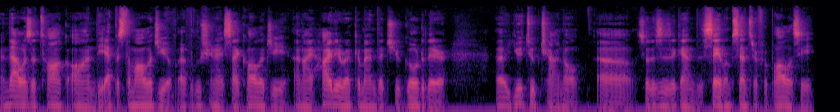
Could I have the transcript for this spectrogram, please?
and that was a talk on the epistemology of evolutionary psychology. And I highly recommend that you go to their uh, YouTube channel. Uh, so this is again the Salem Center for Policy,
